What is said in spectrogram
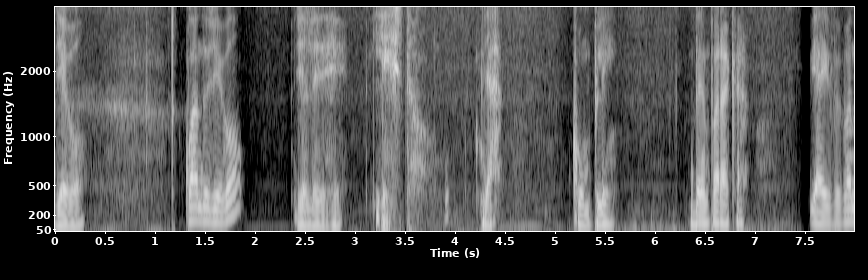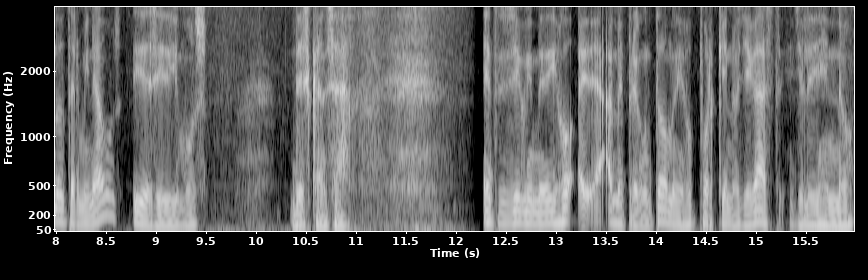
llegó. Cuando llegó, yo le dije, listo, ya, cumplí, ven para acá. Y ahí fue cuando terminamos y decidimos descansar. Entonces llegó y me dijo, eh, me preguntó, me dijo, ¿por qué no llegaste? Yo le dije, no,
